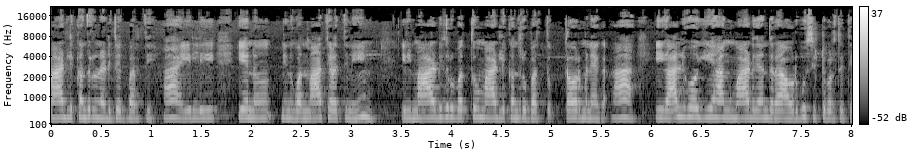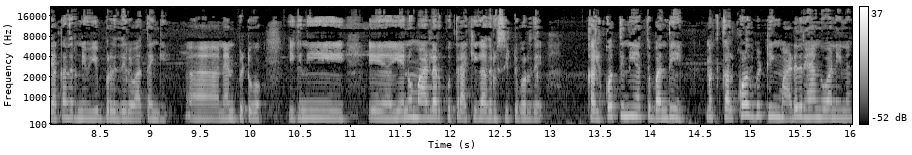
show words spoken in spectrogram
ಮಾಡ್ಲಿಕ್ಕಂದ್ರೂ ನಡಿತೈತೆ ಬರ್ತಿ. ಹಾಂ, ಇಲ್ಲಿ ಏನು, ನಿನಗೊಂದು ಮಾತು ಹೇಳ್ತೀನಿ. ಇಲ್ಲಿ ಮಾಡಿದ್ರು ಬತ್ತು, ಮಾಡ್ಲಿಕ್ಕಂದ್ರೂ ಬತ್ತು ತವ್ರ ಮನ್ಯಾಗ. ಹಾಂ, ಈಗ ಅಲ್ಲಿ ಹೋಗಿ ಹಂಗೆ ಮಾಡಿ ಅಂದ್ರೆ ಅವ್ರಿಗೂ ಸಿಟ್ಟು ಬರ್ತೈತಿ. ಯಾಕಂದ್ರೆ ನೀವು ಇಬ್ಬರು ತಂಗಿ. ನೆನ್ಪಿಟ್ಕೋ. ಈಗ ನೀ ಏನೂ ಮಾಡ್ಲಾರ ಕೂತ್ರೆ ಆಕಿಗಾದ್ರೂ ಸಿಟ್ಟು ಬರದೆ ಕಲ್ಕೋತೀನಿ ಅಂತ ಬಂದು. ಮತ್ತು ಕಲ್ಕೊಳ್ದು ಬಿಟ್ಟು ಹಿಂಗೆ ಮಾಡಿದ್ರೆ ಹೆಂಗವ ನೀನು?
